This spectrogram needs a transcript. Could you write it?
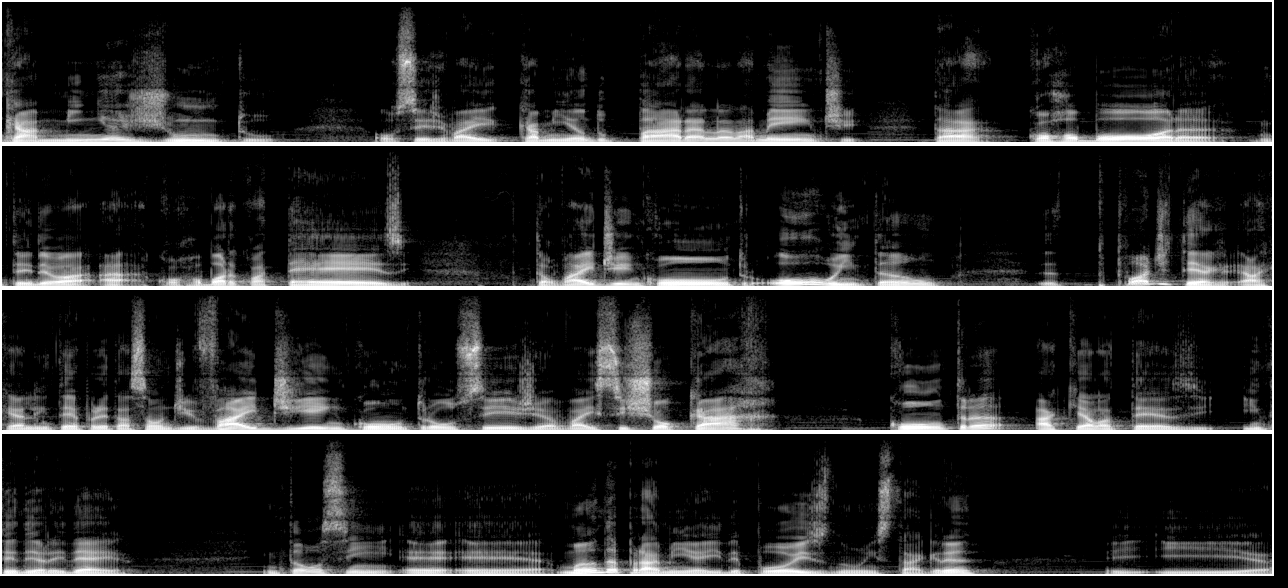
caminha junto. Ou seja, vai caminhando paralelamente, tá? Corrobora, entendeu? A, a, corrobora com a tese. Então, vai de encontro. Ou então, pode ter aquela interpretação de vai de encontro, ou seja, vai se chocar contra aquela tese. Entender a ideia? Então, assim, é, é, manda para mim aí depois no Instagram e, e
